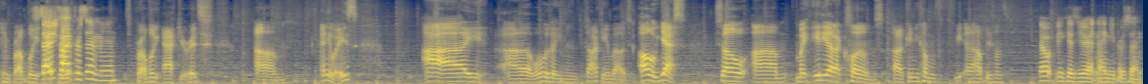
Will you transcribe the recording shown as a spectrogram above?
and probably Seventy-five accurate. percent, man. It's probably accurate. Um, anyways, I uh, what was I even talking about? Oh yes. So um, my idiotic clones. Uh, can you come f- uh, help these ones? Nope, because you're at ninety percent.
